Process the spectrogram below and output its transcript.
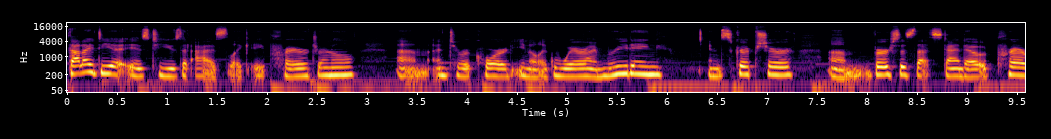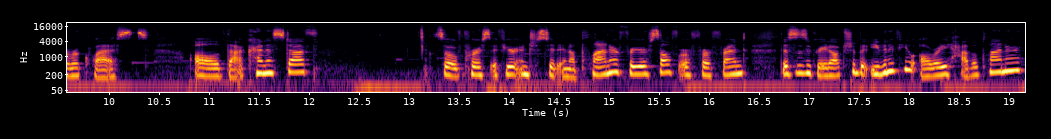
that idea is to use it as like a prayer journal um, and to record, you know, like where I'm reading in scripture, um, verses that stand out, prayer requests, all of that kind of stuff. So, of course, if you're interested in a planner for yourself or for a friend, this is a great option. But even if you already have a planner,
